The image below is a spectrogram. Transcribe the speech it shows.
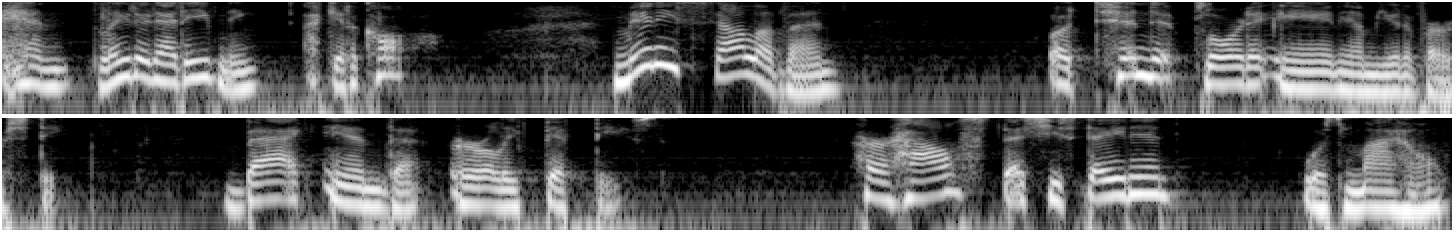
And later that evening, I get a call. Minnie Sullivan attended Florida A&M University back in the early 50s. Her house that she stayed in was my home.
